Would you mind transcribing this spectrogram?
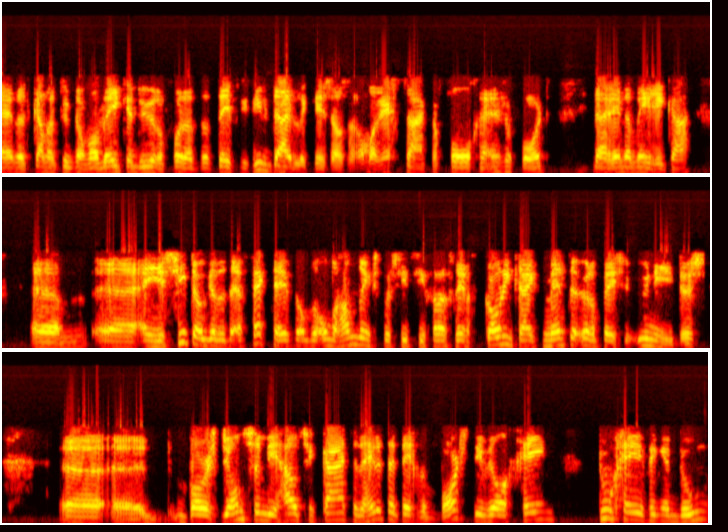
En het kan natuurlijk nog wel weken duren voordat dat definitief duidelijk is, als er allemaal rechtszaken volgen enzovoort, daar in Amerika. Um, uh, en je ziet ook dat het effect heeft op de onderhandelingspositie van het Verenigd Koninkrijk met de Europese Unie. Dus uh, Boris Johnson die houdt zijn kaarten de hele tijd tegen de borst. Die wil geen toegevingen doen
